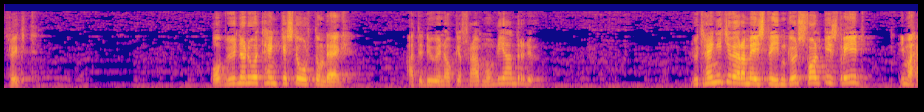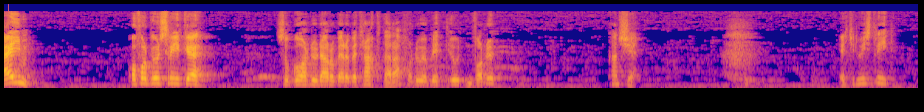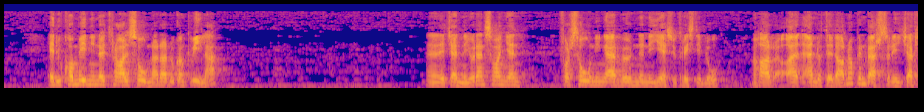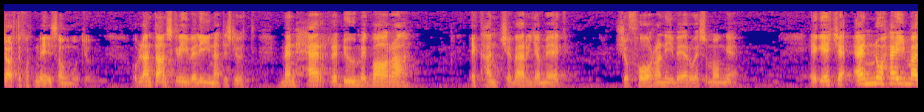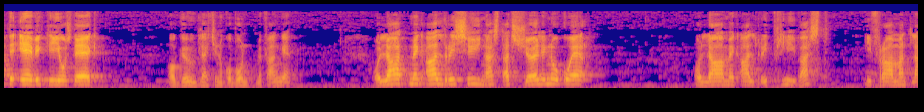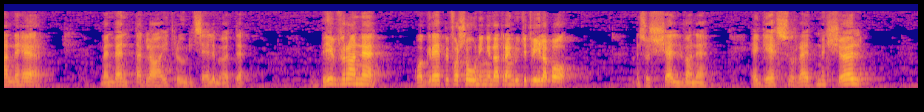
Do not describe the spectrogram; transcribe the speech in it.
Frykt. Og begynner du å tenke stort om deg, at du er noe framom de andre, du. Du trenger ikke være med i striden. Guds folk er i strid. De må heim. Og for Guds rike så går du der og bare betrakter det, for du er blitt utenfor, du. Kanskje. Er ikke du i strid? Er du kommet inn i nøytral sone der du kan hvile? Eh, jeg kjenner jo den sangen 'Forsoning er vunnen i Jesu Kristi blod'. Vi har endatil der noen vers som de ikke har klart å få med i sangboka. Og blant annet skriver Lina til slutt Men Herre, du meg vara, jeg kan ikke verja meg, sjå foran i verda er så mange. Jeg er ikke ennå heima til evig tid hos deg, og Gud la ikke noe vondt med fanget. Og lat meg aldri synast at sjøl eg noko er, og la meg aldri trivast i framantlandet her, men venta glad i trulig selemøte. Bivrande og har grepet forsoningen, det trenger du ikke tvile på. Men så skjelvende, eg er så redd meg sjøl.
